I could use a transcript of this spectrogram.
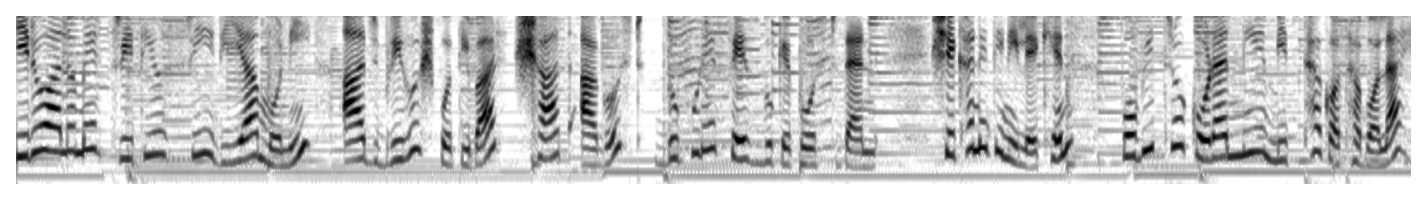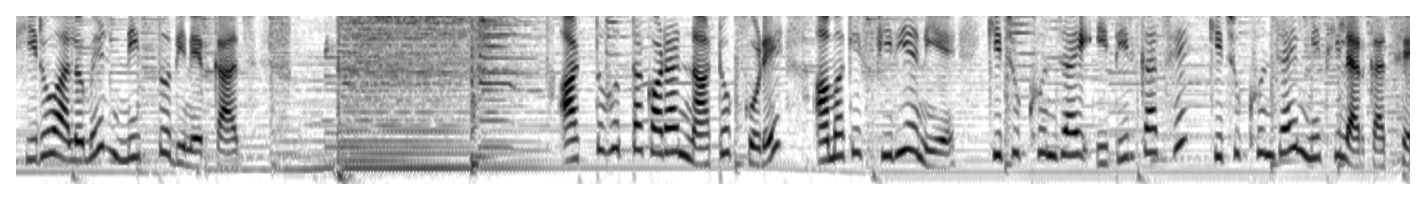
হিরো আলমের তৃতীয় স্ত্রী রিয়া মণি আজ বৃহস্পতিবার সাত আগস্ট দুপুরে ফেসবুকে পোস্ট দেন। সেখানে তিনি লেখেন, পবিত্র কোরআন নিয়ে মিথ্যা কথা বলা হিরো আলমের নিত্যদিনের কাজ। আত্মহত্যা করার নাটক করে আমাকে ফিরিয়ে নিয়ে, কিছুক্ষণ যায় ইতির কাছে, কিছুক্ষণ যায় মিথিলার কাছে।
